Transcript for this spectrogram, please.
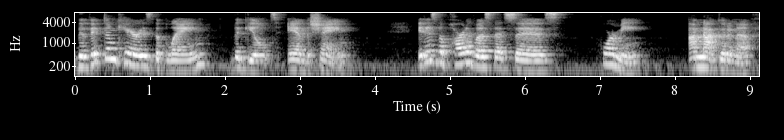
The victim carries the blame, the guilt, and the shame. It is the part of us that says, poor me, I'm not good enough.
